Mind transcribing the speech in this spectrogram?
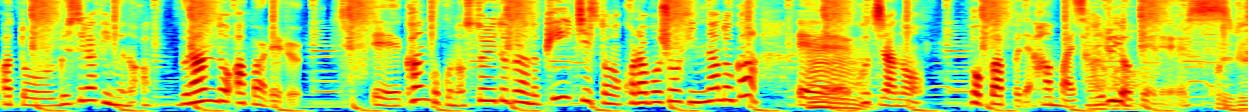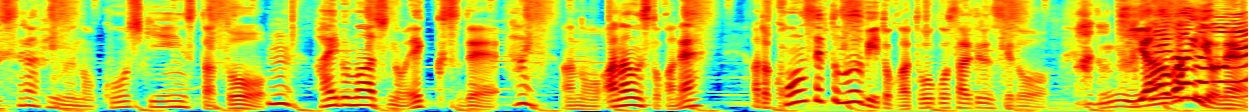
あとルセラフィムのアブランドアパレル、えー韓国のストリートブランドピーチーズとのコラボ商品などが、えーうん。こちらのポップアップで販売される予定です。これルセラフィムの公式インスタと、うん。ハイブマーチの X ではい、あのアナウンスとかね。あとコンセプトムービーとかが投稿されてるんですけどあのうん縦型のやばいよね。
